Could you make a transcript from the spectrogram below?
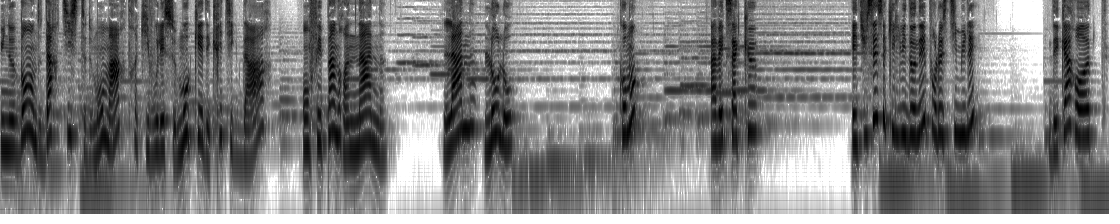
une bande d'artistes de Montmartre qui voulaient se moquer des critiques d'art ont fait peindre un âne. L'âne Lolo. Comment? Avec sa queue. Et tu sais ce qu'il lui donnait pour le stimuler? Des carottes.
